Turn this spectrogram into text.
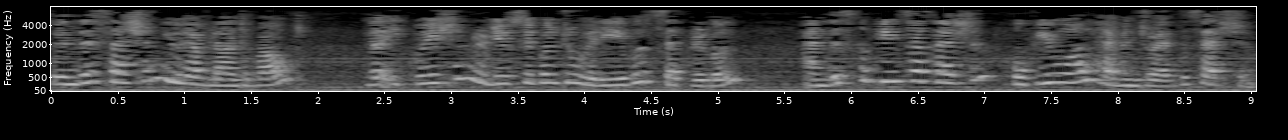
So in this session you have learnt about the equation reducible to variables separable and this completes our session. Hope you all have enjoyed the session.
